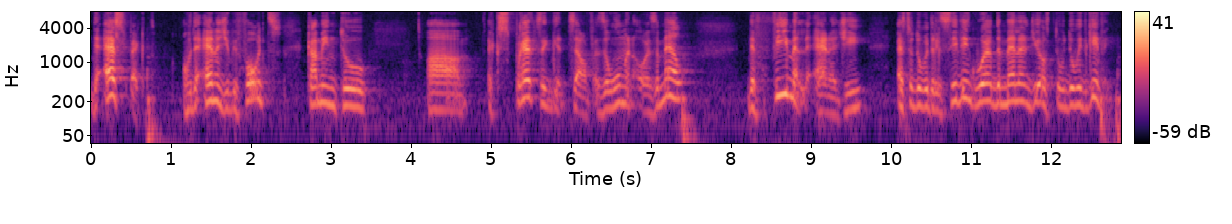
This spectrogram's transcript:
The aspect of the energy before it's coming to uh, expressing itself as a woman or as a male, the female energy has to do with receiving, where the male energy has to do with giving.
